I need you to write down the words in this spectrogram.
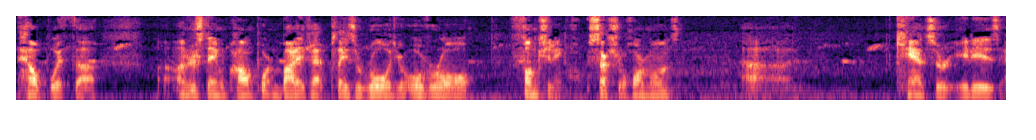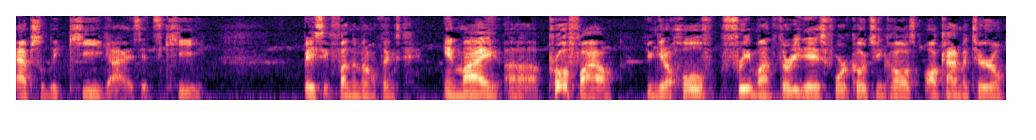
help with uh, understanding how important body fat plays a role in your overall functioning, sexual hormones, uh, cancer. It is absolutely key, guys. It's key. Basic fundamental things. In my uh, profile, you can get a whole free month, 30 days, four coaching calls, all kind of material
